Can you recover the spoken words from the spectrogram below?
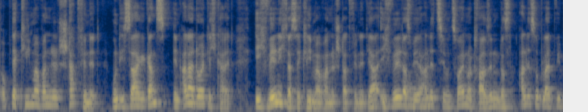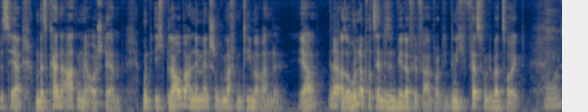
ob der Klimawandel stattfindet. Und ich sage ganz in aller Deutlichkeit, ich will nicht, dass der Klimawandel stattfindet. Ja, ich will, dass wir mhm. alle CO2-neutral sind und dass alles so bleibt wie bisher und dass keine Arten mehr aussterben. Und ich glaube an den menschengemachten Klimawandel. Ja, ja. also hundertprozentig sind wir dafür verantwortlich. Bin ich fest von überzeugt. Mhm.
